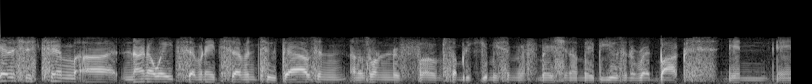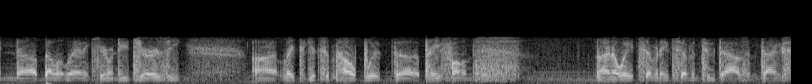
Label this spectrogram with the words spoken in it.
Yeah, this is Tim, uh, 908-787-2000. I was wondering if um, somebody could give me some information on maybe using a red box in, in uh, Bell Atlantic here in New Jersey. Uh, I'd like to get some help with uh, payphones. 908-787-2000, thanks.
